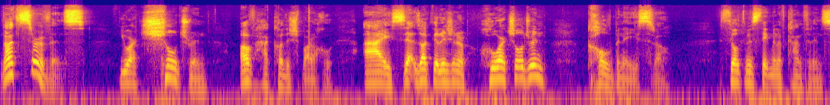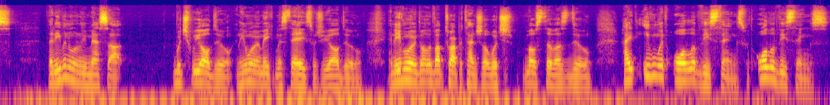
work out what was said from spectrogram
not servants. You are children of Hakadosh Baruch Hu. I Zak the originator, who are children? Kol Bnei Yisrael. It's the ultimate statement of confidence that even when we mess up, which we all do, and even when we make mistakes, which we all do, and even when we don't live up to our potential, which most of us do, right? Even with all of these things, with all of these things,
